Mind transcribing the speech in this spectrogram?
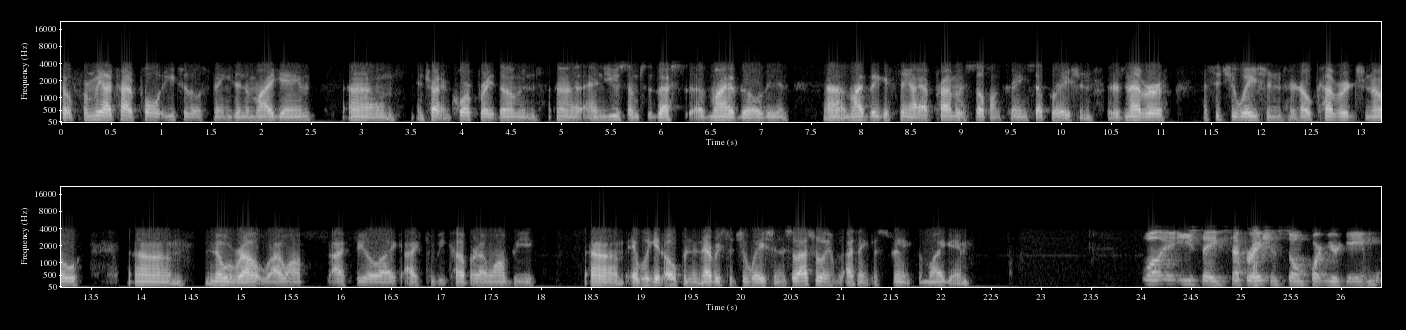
so for me, I try to pull each of those things into my game um, and try to incorporate them and uh, and use them to the best of my ability. And uh, my biggest thing, I, I pride myself on creating separation. There's never a situation or no coverage, no um, no route where I want I feel like I can be covered. I want to be um, able to get open in every situation. So that's really I think the strength of my game. Well, you say separation is so important in your game.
